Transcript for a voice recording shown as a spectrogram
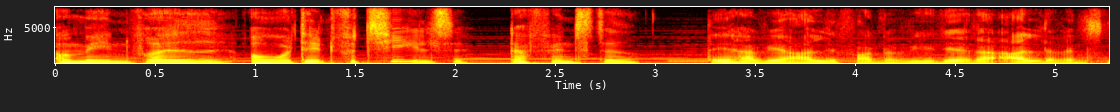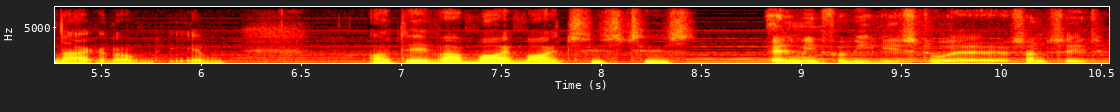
og med en vrede over den fortielse, der fandt sted. Det har vi aldrig fået at vide. Det er der aldrig været snakket om hjemme. Og det var meget, meget tyst, tyst. Alle min familiehistorie er sådan set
